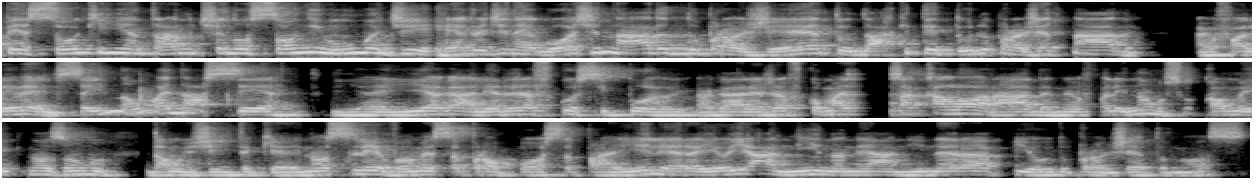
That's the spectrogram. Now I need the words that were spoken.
pessoa que ia entrar não tinha noção nenhuma de regra de negócio, de nada do projeto, da arquitetura do projeto, nada. Aí eu falei, velho, isso aí não vai dar certo. E aí a galera já ficou assim, pô, a galera já ficou mais acalorada, né? Eu falei, não, só calma aí que nós vamos dar um jeito aqui. Aí nós levamos essa proposta para ele, era eu e a Nina, né? A Nina era a pior do projeto nosso.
